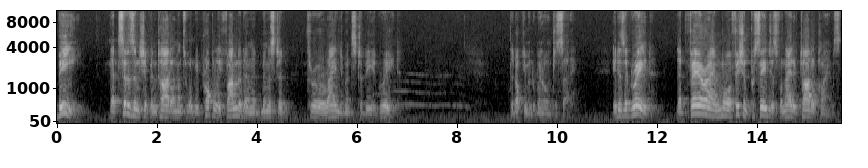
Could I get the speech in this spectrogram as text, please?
B, that citizenship entitlements will be properly funded and administered through arrangements to be agreed. The document went on to say, it is agreed that fairer and more efficient procedures for native title claims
